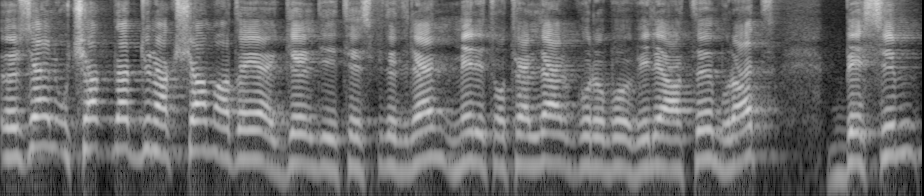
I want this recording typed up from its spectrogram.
özel uçakla dün akşam adaya geldiği tespit edilen Merit Oteller grubu veliahtı Murat Besim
